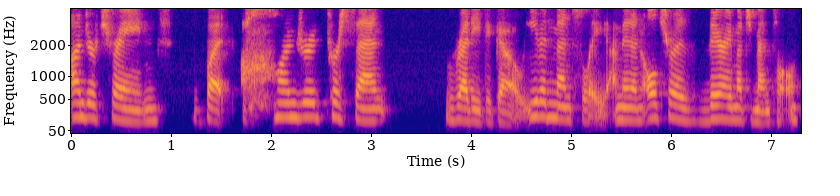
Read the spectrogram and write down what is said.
undertrained but 100% ready to go even mentally. I mean an ultra is very much mental.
